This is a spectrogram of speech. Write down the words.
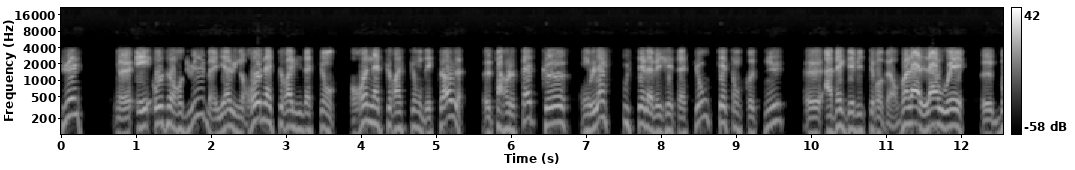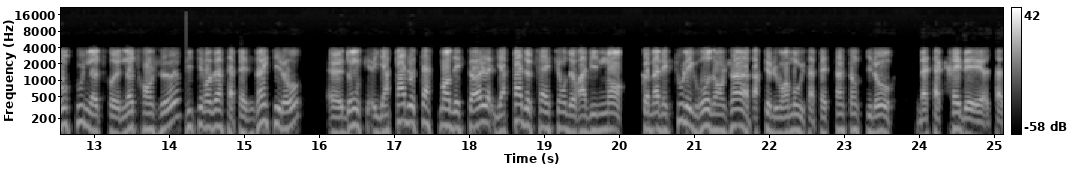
tués. et aujourd'hui, ben, il y a une renaturalisation, renaturation des sols euh, par le fait que on laisse pousser la végétation qui est entretenue euh, avec des vitirovers. Voilà là où est euh, beaucoup notre notre enjeu. Vitirover, ça pèse 20 kilos, donc il n'y a pas de tassement des sols, il n'y a pas de création de ravinement comme avec tous les gros engins. À partir du moment où ça pèse 500 kilos, bah, ça crée des, ça,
